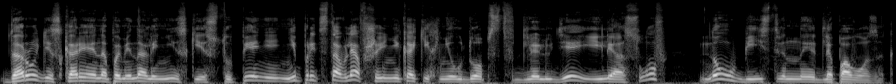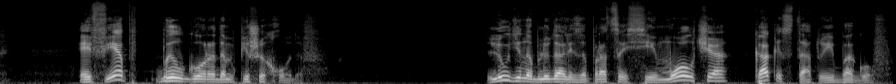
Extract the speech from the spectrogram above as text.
Дороги скорее напоминали низкие ступени, не представлявшие никаких неудобств для людей или ослов, но убийственные для повозок. Эфеп был городом пешеходов. Люди наблюдали за процессией молча, как и статуи богов.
